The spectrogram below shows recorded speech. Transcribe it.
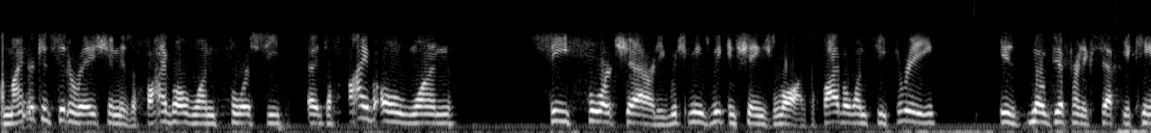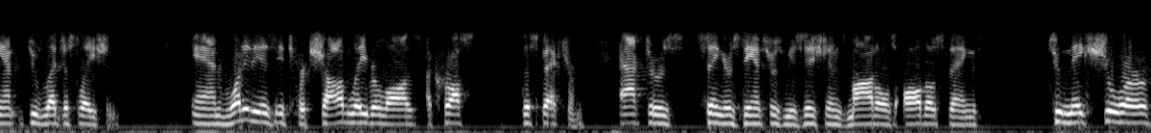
A minor consideration is a 501c it's a 501c4 charity, which means we can change laws. A 501c3 is no different except you can't do legislation. And what it is, it's for child labor laws across the spectrum. Actors, singers, dancers, musicians, models, all those things to make sure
